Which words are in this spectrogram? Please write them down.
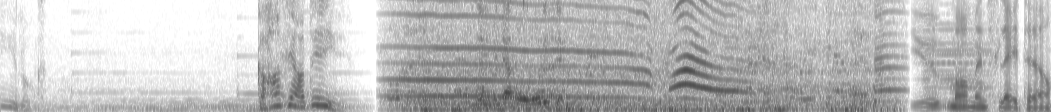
ये लोग कहाँ से आते हैं ये? জলপিঠা সৰু সৰু দিছে Few moments later.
